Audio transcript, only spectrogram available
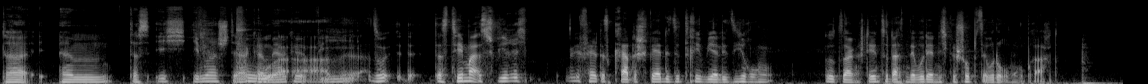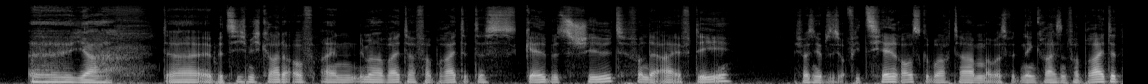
Da, ähm, dass ich immer stärker Puh, merke, äh, wie. Also das Thema ist schwierig. Mir fällt es gerade schwer, diese Trivialisierung sozusagen stehen zu lassen. Der wurde ja nicht geschubst, der wurde umgebracht. Äh, ja, da beziehe ich mich gerade auf ein immer weiter verbreitetes gelbes Schild von der AfD. Ich weiß nicht, ob sie es offiziell rausgebracht haben, aber es wird in den Kreisen verbreitet.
